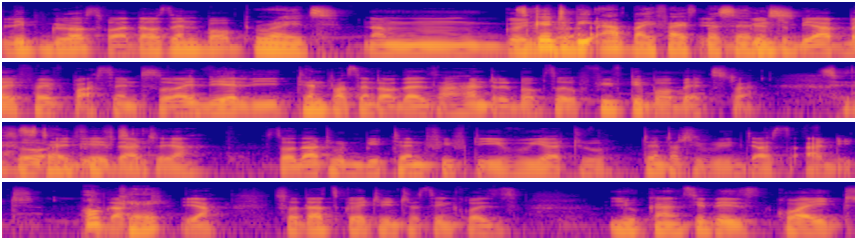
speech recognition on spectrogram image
Lip gloss for a thousand bob. Right. I'm going It's going to be uh, up by 5% It's going to be up by 5%. So ideally, 10% of that is 100 bob. So 50 bob extra. So that's so ideally 1050. that yeah so that would be 1050 if we are to tentatively just add it to that. Okay. yeah so that's quite interesting because you can see there's quite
